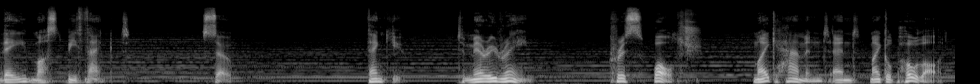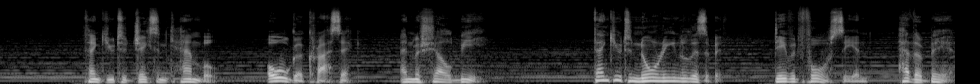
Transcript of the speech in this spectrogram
they must be thanked. So, thank you to Mary Rain, Chris Walsh, Mike Hammond, and Michael Pollard. Thank you to Jason Campbell, Olga Krasik, and Michelle B. Thank you to Noreen Elizabeth, David Forsey, and Heather Bear.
